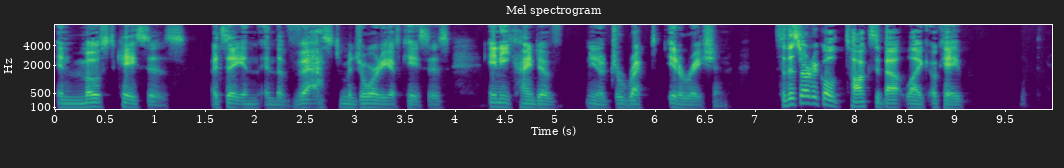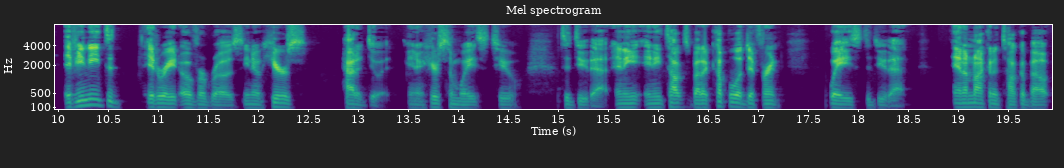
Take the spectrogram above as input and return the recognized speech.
in most cases, I'd say in, in the vast majority of cases, any kind of you know direct iteration. So this article talks about like okay if you need to iterate over rows you know here's how to do it. You know here's some ways to to do that. And he and he talks about a couple of different ways to do that. And i'm not going to talk about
